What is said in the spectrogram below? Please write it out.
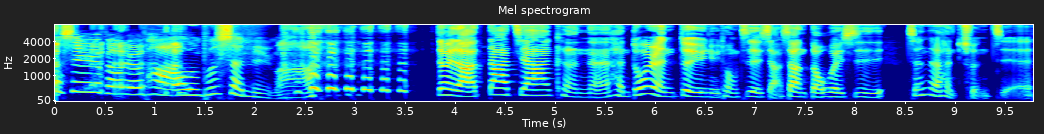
有性欲就不用约炮啊？我们不是剩女吗？对啦，大家可能很多人对于女同志的想象都会是真的很纯洁，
